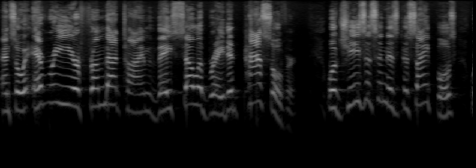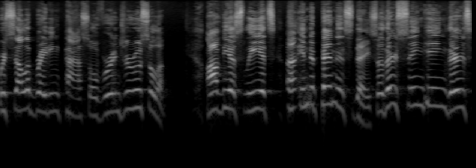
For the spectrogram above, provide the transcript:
And so every year from that time, they celebrated Passover. Well, Jesus and his disciples were celebrating Passover in Jerusalem. Obviously, it's uh, Independence Day. So there's singing, there's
